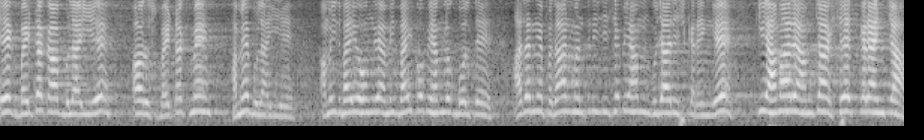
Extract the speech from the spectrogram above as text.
एक बैठक आप बुलाइए और उस बैठक में हमें बुलाइए। अमित भाई होंगे, अमित भाई को भी हम लोग बोलते हैं। आदरणीय प्रधानमंत्री जी से भी हम गुजारिश करेंगे की हमारे आमच्या शेतकऱ्यांच्या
